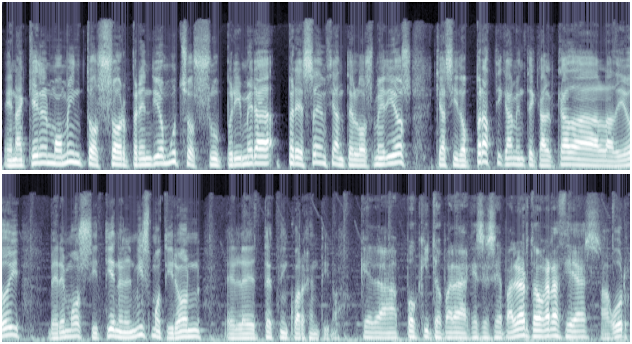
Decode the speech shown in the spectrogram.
En aquel momento sorprendió mucho su primera presencia ante los medios, que ha sido prácticamente calcada a la de hoy. Veremos si tiene el mismo tirón el eh, técnico argentino. Queda poquito para que se sepa. Alberto, gracias. Agur.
